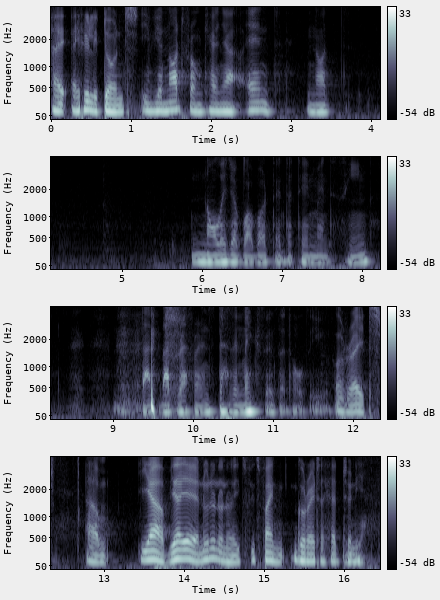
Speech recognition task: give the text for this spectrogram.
i i really don't. If you're not from Kenya and not knowledgeable about the entertainment scene, that that reference doesn't make sense at all to you. all right. Um yeah yeah yeah no no no no. It's, it's fine. Go right ahead tony. Yes.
